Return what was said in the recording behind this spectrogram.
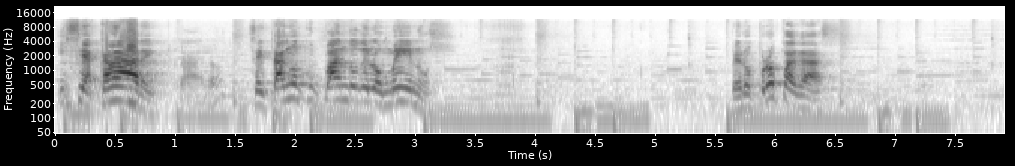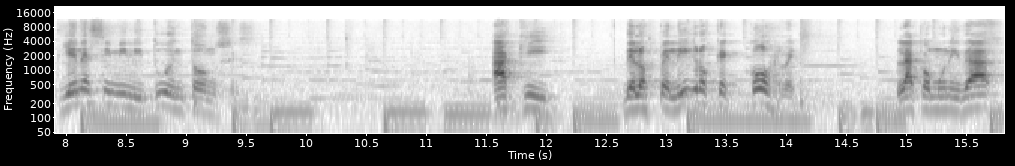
y se aclare. Claro. Se están ocupando de lo menos. Pero Propagas tiene similitud entonces aquí de los peligros que corre la comunidad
